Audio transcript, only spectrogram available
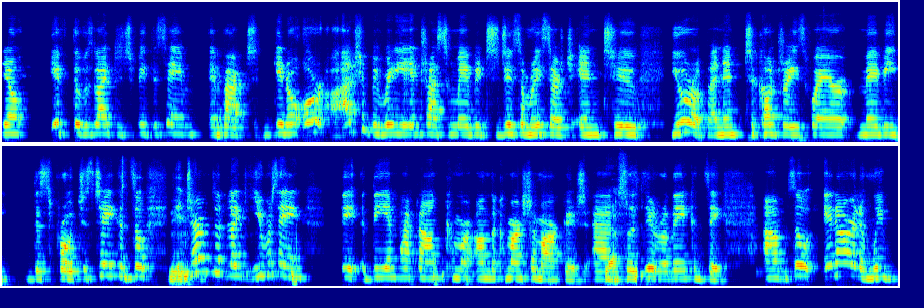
you know if there was likely to be the same impact, you know, or actually be really interesting maybe to do some research into Europe and into countries where maybe this approach is taken. So mm-hmm. in terms of like you were saying the, the impact on com- on the commercial market, um, yes. so zero vacancy. Um, so in Ireland, we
